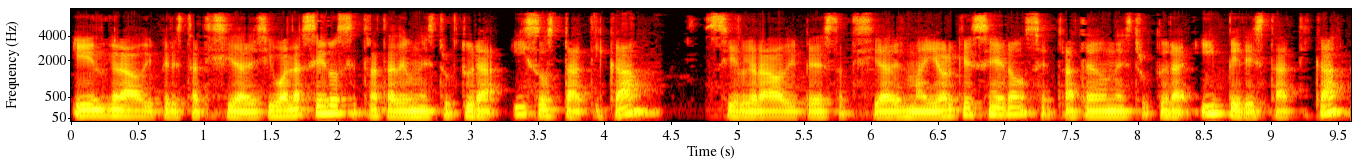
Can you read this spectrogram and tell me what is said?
el grado de hiperestaticidad es igual a cero, se trata de una estructura isostática. Si el grado de hiperestaticidad es mayor que cero, se trata de una estructura hiperestática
